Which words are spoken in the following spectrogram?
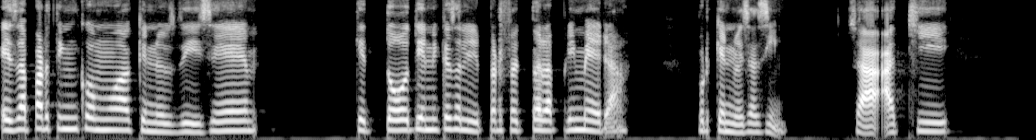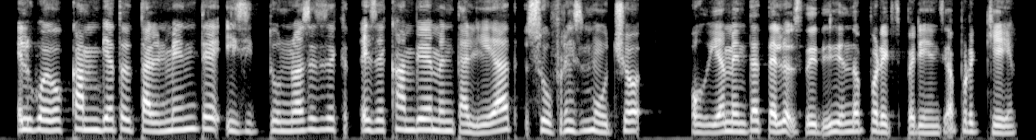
esa parte incómoda que nos dice que todo tiene que salir perfecto a la primera, porque no es así. O sea, aquí el juego cambia totalmente y si tú no haces ese, cambio de mentalidad, sufres mucho obviamente te lo estoy diciendo por experiencia porque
